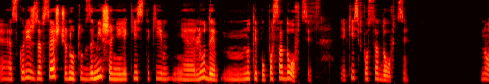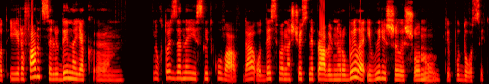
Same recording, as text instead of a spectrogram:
Е, скоріш за все, що ну, тут замішані якісь такі е, люди, ну, типу, посадовці. Якісь посадовці. Ну, от, І Єрофант це людина, як ем, ну, хтось за неї слідкував. Да? От Десь вона щось неправильно робила і вирішили, що, ну, типу, досить.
